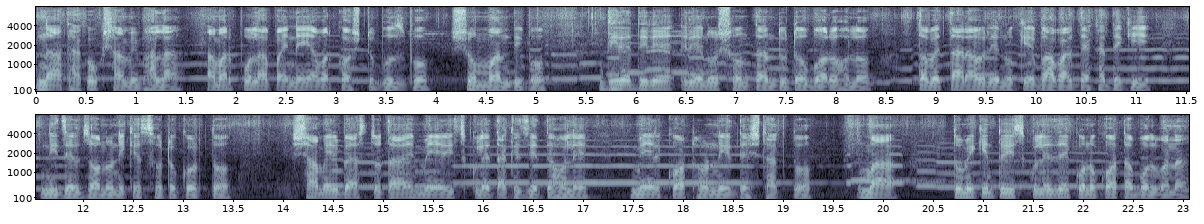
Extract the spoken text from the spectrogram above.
না থাকুক স্বামী ভালা, আমার পোলা পাই নেই, আমার কষ্ট বুঝব, সম্মান দিব। ধীরে ধীরে রেনুর সন্তান দুটো বড় হলো, তবে তারাও রেনুকে বাবার দেখা দেখি নিজের জননীকে ছোট করত। স্বামীর ব্যস্ততায় মেয়ের স্কুলে তাকে যেতে হলে মেয়ের কঠোর নির্দেশ থাকতো। মা, তুমি কিন্তু স্কুলে যে কোনো কথা বলবা না।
